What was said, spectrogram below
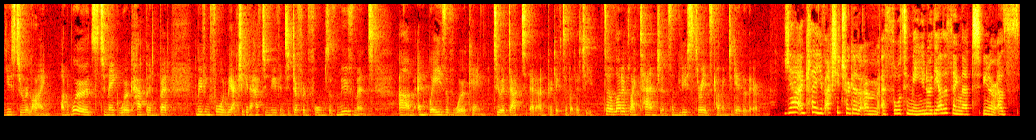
used to relying on words to make work happen, but moving forward, we're actually going to have to move into different forms of movement. Um, and ways of working to adapt to that unpredictability. So, a lot of like tangents and loose threads coming together there. Yeah, and Claire, you've actually triggered um, a thought in me. You know, the other thing that, you know, as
